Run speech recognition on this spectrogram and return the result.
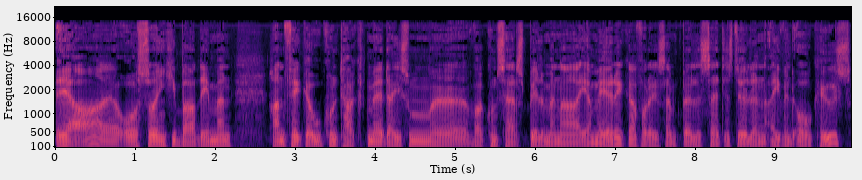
Ja, og så ikke bare det, men han fikk òg kontakt med de som uh, var konsertspillemenn i Amerika, f.eks. setestølen Eivind Åkhus,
